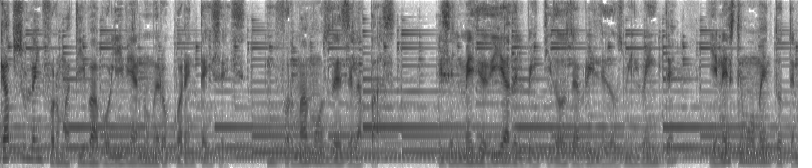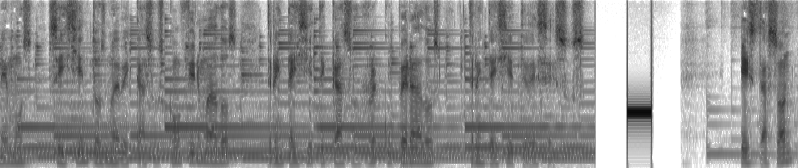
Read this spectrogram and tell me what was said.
Cápsula informativa Bolivia número 46. Informamos desde La Paz. Es el mediodía del 22 de abril de 2020 y en este momento tenemos 609 casos confirmados, 37 casos recuperados, 37 decesos. Estas son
